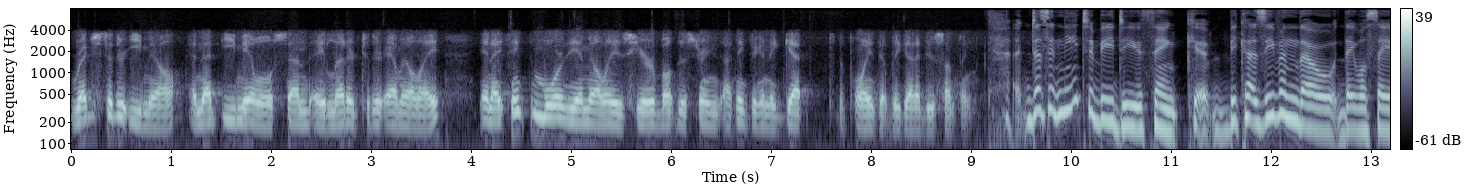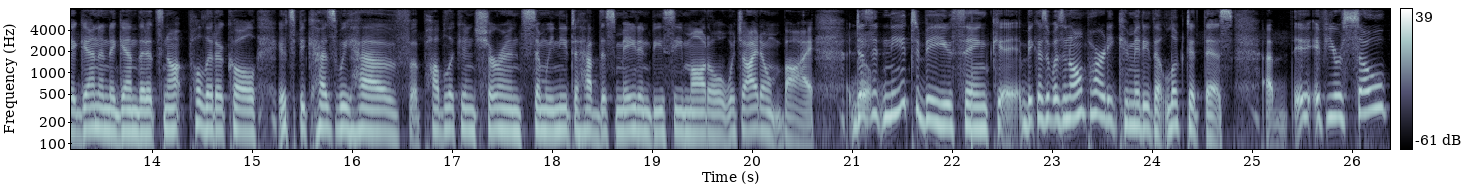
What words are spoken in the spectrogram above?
register their email, and that email will send a letter to their MLA. And I think the more the MLAs hear about this during, I think they're going to get the point that we got to do something. Does it need to be, do you think? Because even though they will say again and again that it's not political, it's because we have public insurance and we need to have this made in BC model, which I don't buy. Does no. it need to be, you think, because it was an all party committee that looked at this? Uh, if you're so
